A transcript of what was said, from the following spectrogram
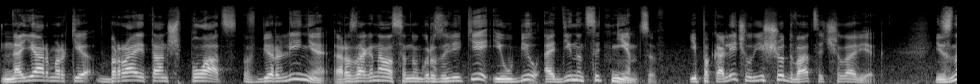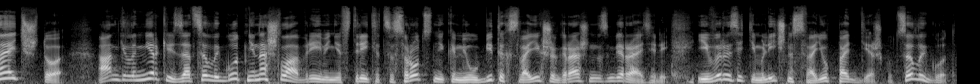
на ярмарке Брайтаншплац в Берлине разогнался на грузовике и убил 11 немцев и покалечил еще 20 человек. И знаете что? Ангела Меркель за целый год не нашла времени встретиться с родственниками убитых своих же граждан-избирателей и выразить им лично свою поддержку. Целый год.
